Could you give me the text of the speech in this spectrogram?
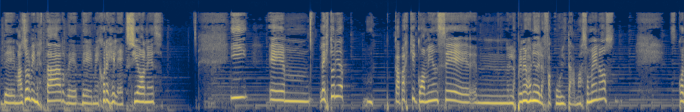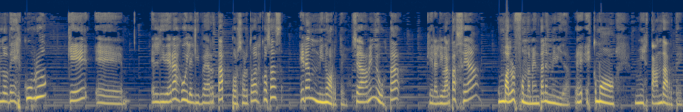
de mayor bienestar, de, mejores elecciones. Y em, la historia capaz que comience en, los primeros años de la facultad, más o menos, cuando descubro que eh, el liderazgo y la libertad, por sobre todas las cosas, eran mi norte. O sea, a mí me gusta que la libertad sea un valor fundamental en mi vida. es como mi estandarte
